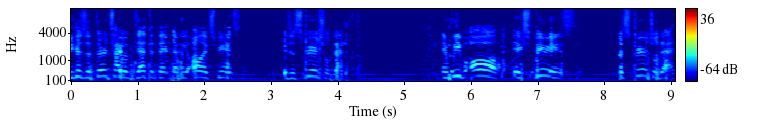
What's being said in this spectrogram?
Because the third type of death that, that, that we all experience is a spiritual death. And we've all experienced a spiritual death.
